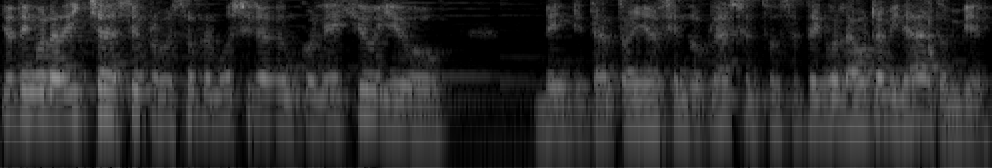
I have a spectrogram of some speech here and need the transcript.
Yo tengo la dicha de ser profesor de música de un colegio, llevo veintitantos años haciendo clases, entonces tengo la otra mirada también.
